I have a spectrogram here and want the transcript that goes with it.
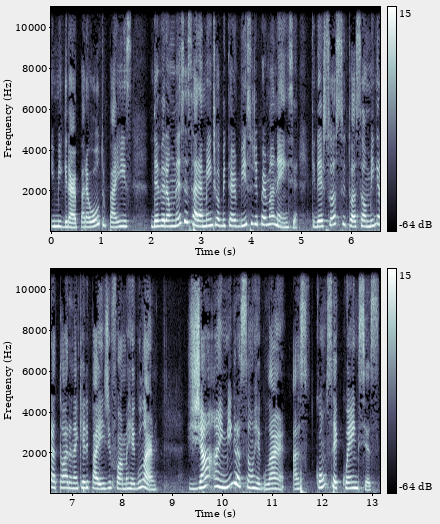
imigrar para outro país deverão necessariamente obter visto de permanência, que dê sua situação migratória naquele país de forma regular. Já a imigração regular, as consequências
